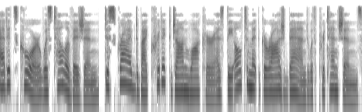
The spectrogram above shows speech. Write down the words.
At its core was television, described by critic John Walker as the ultimate garage band with pretensions.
